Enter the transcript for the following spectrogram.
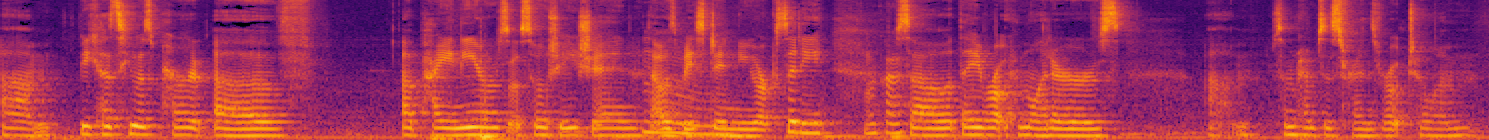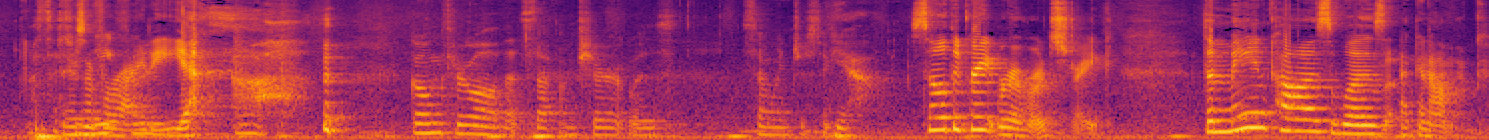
um, because he was part of a pioneers association that was based in New York City. Okay. So they wrote him letters. Um, sometimes his friends wrote to him. There's a variety, find. yeah. Going through all that stuff, I'm sure it was so interesting. Yeah. So the Great Railroad Strike. The main cause was economic.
